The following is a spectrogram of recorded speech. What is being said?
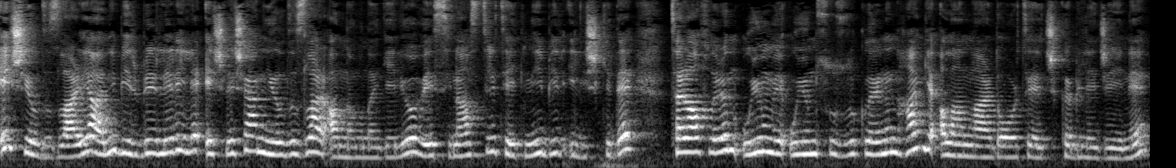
eş yıldızlar yani birbirleriyle eşleşen yıldızlar anlamına geliyor ve sinastri tekniği bir ilişkide tarafların uyum ve uyumsuzluklarının hangi alanlarda ortaya çıkabileceğini,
